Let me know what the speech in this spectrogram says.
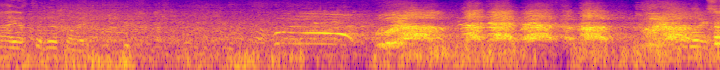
Mä ajattelin repalain. Ura! Täten päästötään! Ura! Se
